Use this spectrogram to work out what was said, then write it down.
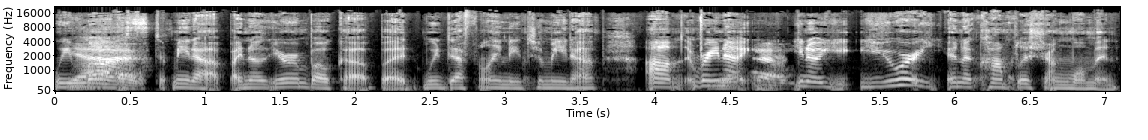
we Yes. must meet up. I know you're in Boca, but we definitely need to meet up. Um, Reina, Yes. you know, you, you are an accomplished young woman.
